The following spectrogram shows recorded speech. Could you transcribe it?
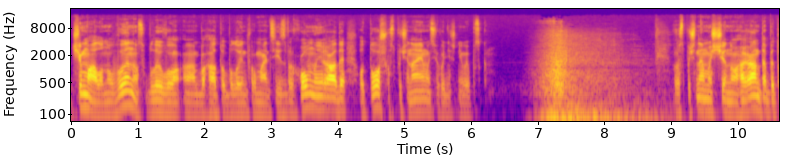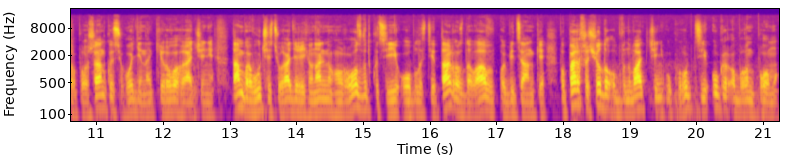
чимало новин, особливо е, багато було інформації з Верховної Ради. Отож, розпочинаємо сьогоднішній випуск. Розпочнемо з чинного гаранта Петро Порошенко сьогодні на Кіровоградщині. Там брав участь у раді регіонального розвитку цієї області та роздавав обіцянки. По-перше, щодо обвинувачень у корупції Укроборонпрому,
